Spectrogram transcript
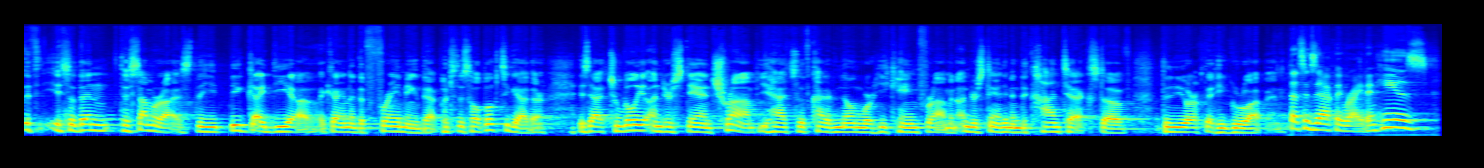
if, so then to summarize, the big idea, like kind of the framing that puts this whole book together, is that to really understand Trump, you had to have kind of known where he came from and understand him in the context of the New York that he grew up in. That's exactly right. And he is,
